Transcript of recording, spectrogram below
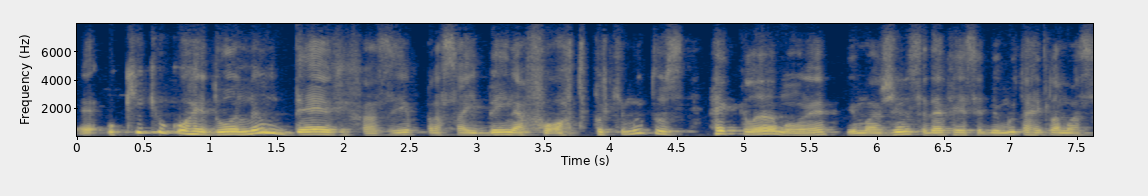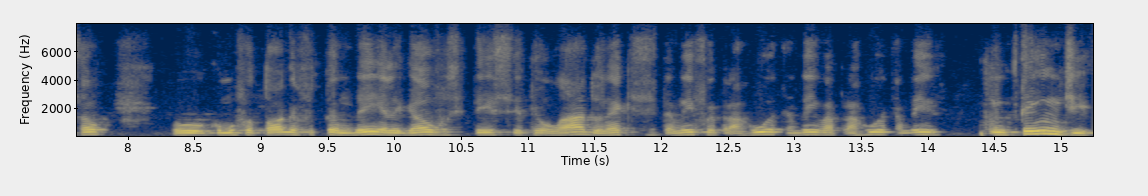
É, o que, que o corredor não deve fazer para sair bem na foto? Porque muitos reclamam, né? Imagino, você deve receber muita reclamação ou como fotógrafo também é legal você ter esse teu lado, né? Que você também foi para a rua, também vai para a rua, também entende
